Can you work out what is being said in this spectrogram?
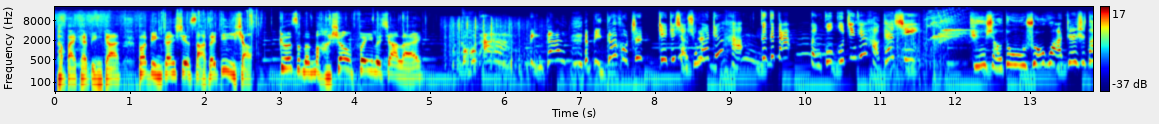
他掰开饼干，把饼干屑撒在地上，鸽子们马上飞了下来。咕咕哒，饼干，饼干好吃。这只小熊猫真好，咯咯哒，本姑姑今天好开心。听小动物说话真是太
